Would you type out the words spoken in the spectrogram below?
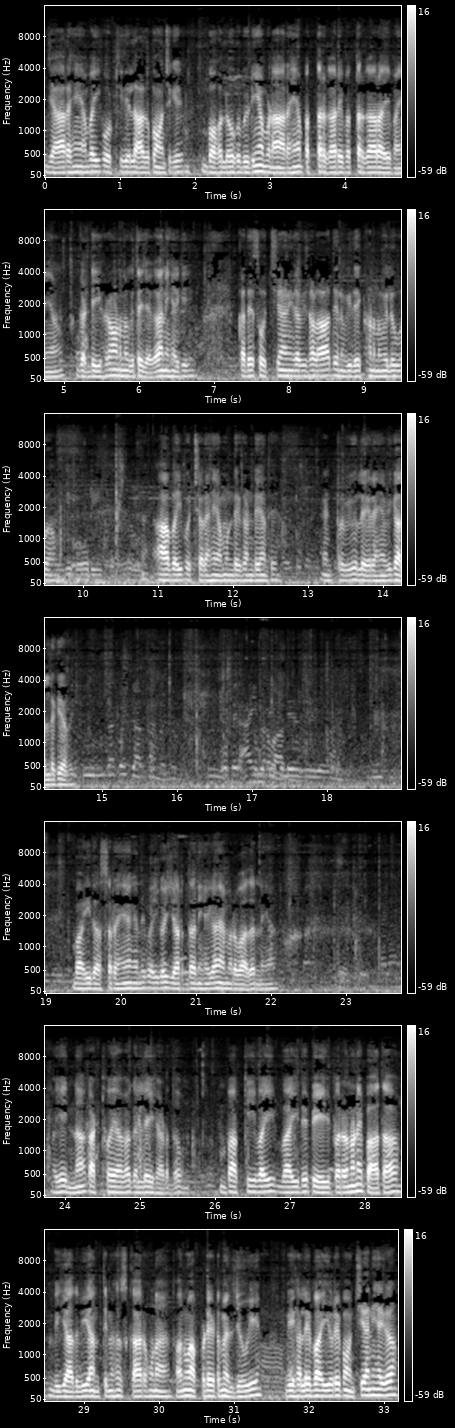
ਜਾ ਰਹੇ ਹਾਂ ਬਾਈ ਕੋਠੀ ਦੇ ਲਾਗ ਪਹੁੰਚ ਕੇ। ਬਹੁਤ ਲੋਕ ਵੀਡੀਓ ਬਣਾ ਰਹੇ ਆ, ਪੱਤਰਕਾਰੇ ਪੱਤਰਕਾਰ ਆਏ ਪਏ ਆ। ਗੱਡੀ ਖੜਾਉਣ ਨੂੰ ਕਿਤੇ ਜਗ੍ਹਾ ਨਹੀਂ ਹੈਗੀ। ਕਦੇ ਸੋਚਿਆ ਨਹੀਂ ਦਾ ਵੀ ਸਾਲਾ ਆਹ ਦਿਨ ਵੀ ਦੇਖਣ ਨੂੰ ਮਿਲੂਗਾ। ਆ ਬਾਈ ਪੁੱਛ ਰਹੇ ਆ ਮੁੰਡੇ ਖੰਡਿਆਂ ਤੇ। ਇੰਟਰਵਿਊ ਲੈ ਰਹੇ ਆ ਵੀ ਗੱਲ ਕਿਆ ਹੋਈ। ਬਾਈ ਦੱਸ ਰਹੇ ਆ, ਕਹਿੰਦੇ ਬਾਈ ਕੋਈ ਜਰਦਾ ਨਹੀਂ ਹੈਗਾ, ਐ ਮਰਵਾ ਦਿੰਨੇ ਆ। ਬਾਈ ਇੰਨਾ ਇਕੱਠ ਹੋਇਆ ਵਾ, ਗੱਲੇ ਛੱਡ ਦੋ। ਬਾਕੀ ਬਾਈ ਬਾਈ ਦੇ ਪੇਜ ਪਰ ਉਹਨਾਂ ਨੇ ਪਾਤਾ ਵੀ ਜਦ ਵੀ ਅੰਤਿਮ ਸੰਸਕਾਰ ਹੋਣਾ, ਤੁਹਾਨੂੰ ਅਪਡੇਟ ਮਿਲ ਜੂਗੀ। ਵੀ ਹਲੇ ਬਾਈ ਉਰੇ ਪਹੁੰਚਿਆ ਨਹੀਂ ਹੈਗਾ।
